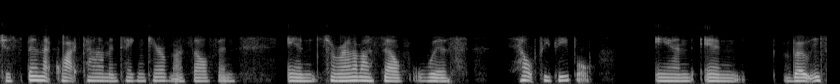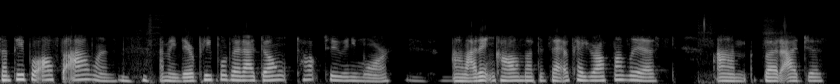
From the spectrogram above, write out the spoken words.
just spend that quiet time and taking care of myself and and surrounding myself with healthy people and and voting some people off the island. Mm-hmm. I mean, there are people that I don't talk to anymore. Mm-hmm. Um, I didn't call them up and say, "Okay, you're off my list," um, but I just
